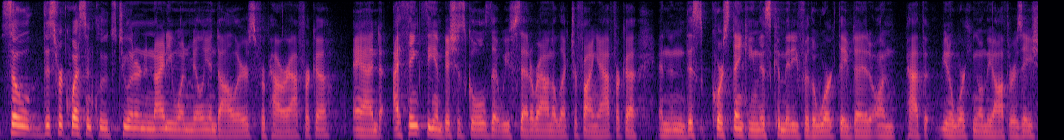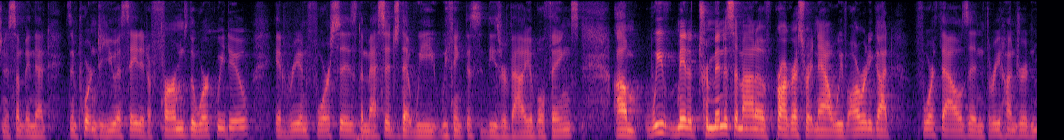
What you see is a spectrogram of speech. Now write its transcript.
So this request includes $291 million for Power Africa. And I think the ambitious goals that we've set around electrifying Africa, and then this, of course, thanking this committee for the work they've done on path, you know, working on the authorization is something that is important to USAID. It affirms the work we do. It reinforces the message that we, we think this, these are valuable things. Um, we've made a tremendous amount of progress right now. We've already got 4,300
